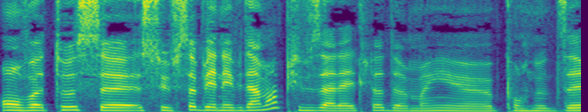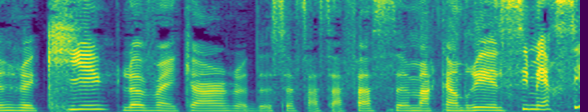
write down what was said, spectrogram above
On va tous euh, suivre ça, bien évidemment. Puis vous allez être là demain euh, pour nous dire qui est le vainqueur de ce face-à-face. Marc-André Elsie, merci.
